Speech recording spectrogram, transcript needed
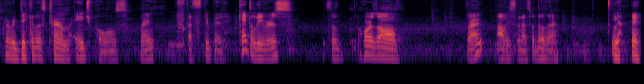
What a ridiculous term, H poles, right? That's stupid. Cantilevers, so horizontal, right? Obviously, that's what those are.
